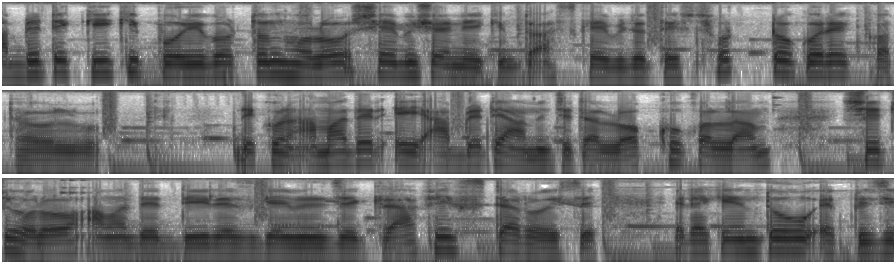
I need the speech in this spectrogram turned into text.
আপডেটে কি কি পরিবর্তন হলো সে বিষয় নিয়ে কিন্তু আজকের ভিডিওতে ছোট্ট করে কথা বলব। দেখুন, আমাদের এই আপডেটে আমি যেটা লক্ষ্য করলাম, সেটি হলো আমাদের ডিএলএস গেমের যে গ্রাফিক্সটা রয়েছে, এটা কিন্তু এফটিজি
